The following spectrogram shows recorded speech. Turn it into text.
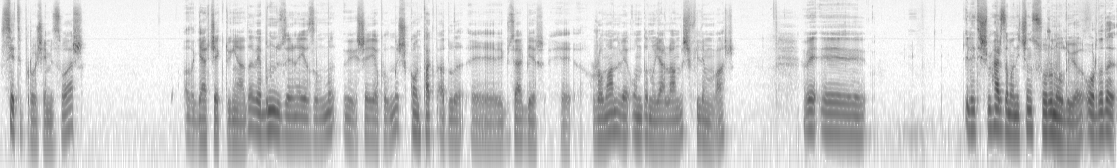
SETI projemiz var. Gerçek dünyada ve bunun üzerine yazılımı e, şey yapılmış Kontakt adlı e, güzel bir e, roman ve ondan uyarlanmış film var. Ve e, iletişim her zaman için sorun oluyor. Orada da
